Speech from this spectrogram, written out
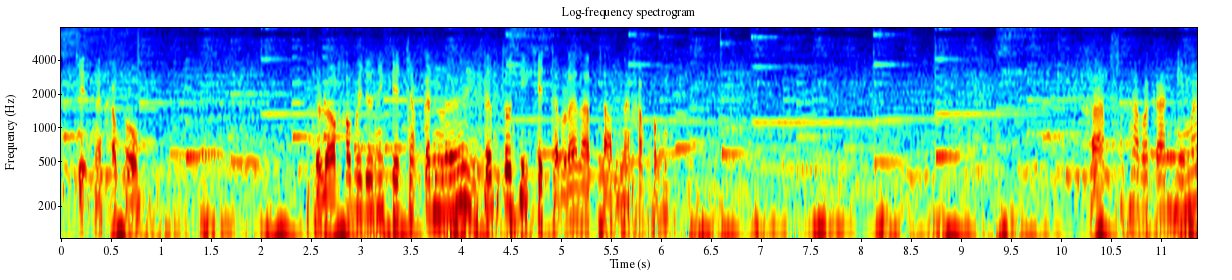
57 นะครับผม เดี๋ยวเราเข้าไปดูในเขตจับกันเลย เริ่มต้นที่เขตจับระดับต่ำนะครับผม ครับ สภาพอากาศหิมะ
